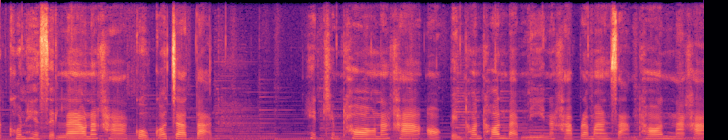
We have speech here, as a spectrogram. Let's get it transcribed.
ตัดคนเห็ดเสร็จแล้วนะคะ กบก็จะตัดเห็ดเข็มทองนะคะ ออกเป็นท่อนๆแบบนี้นะคะ ประมาณ 3 ท่อนนะคะ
